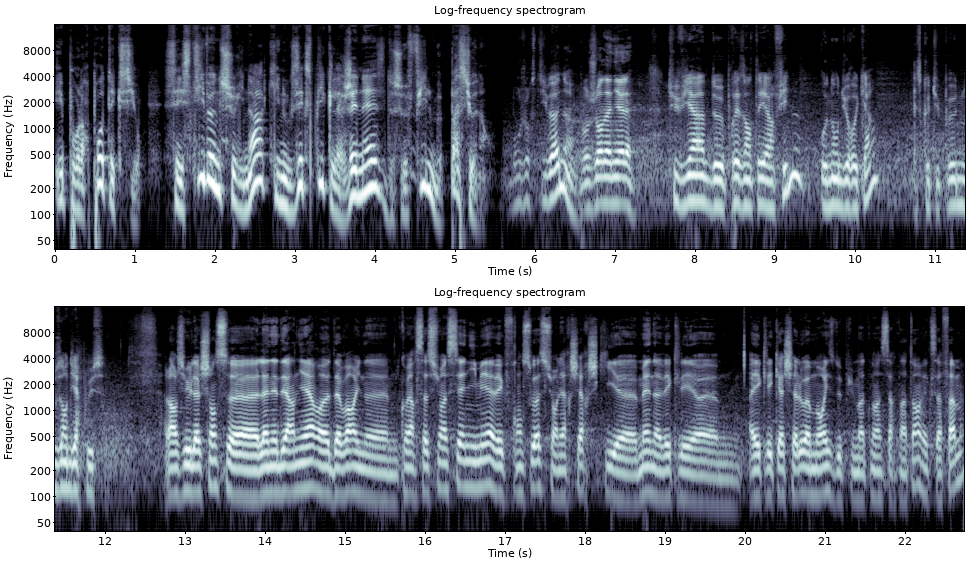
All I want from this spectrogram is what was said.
et pour leur protection. C'est Steven Surina qui nous explique la genèse de ce film passionnant. Bonjour Steven. Bonjour Daniel. Tu viens de présenter un film au nom du requin. Est-ce que tu peux nous en dire plus? Alors j'ai eu la chance euh, l'année dernière euh, d'avoir une, conversation assez animée avec François sur les recherches qu'il euh, mène avec les, avec les cachalots à Maurice depuis maintenant un certain temps avec sa femme.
